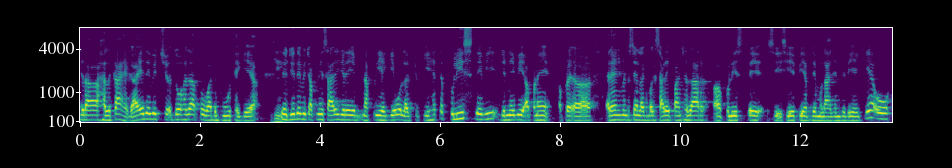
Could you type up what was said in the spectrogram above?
ਜਿਹੜਾ ਹਲਕਾ ਹੈਗਾ ਇਹਦੇ ਵਿੱਚ 2000 ਤੋਂ ਵੱਧ ਬੂਥ ਹੈਗੇ ਆ ਤੇ ਜਿਹਦੇ ਵਿੱਚ ਆਪਣੀ ਸਾਰੀ ਜਿਹੜੇ ਨਫਰੀ ਹੈਗੀ ਉਹ ਲੱਗ ਚੁੱਕੀ ਹੈ। ਤੇ ਪੁਲਿਸ ਦੇ ਵੀ ਜਿੰਨੇ ਵੀ ਆਪਣੇ ਅਰੇਂਜਮੈਂਟਸ ਨੇ ਲਗਭਗ 5500 ਪੁਲਿਸ ਤੇ ਸੀਏਪੀਐਫ ਦੇ ਮੁਲਾਜ਼ਮ ਜਿਹੜੇ ਹੈਗੇ ਆ ਉਹ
